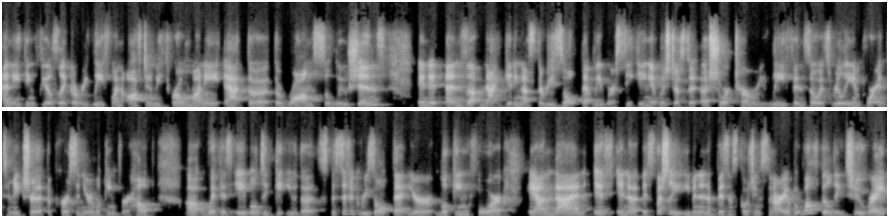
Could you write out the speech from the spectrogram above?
anything feels like a relief. When often we throw money at the the wrong solutions and it ends up not getting us the result that we were seeking. It was just a, a short term relief. And so it's really important to make sure that the person you're looking for help uh, with is able to get you the specific result that you're looking for. And then, if in a, especially even in a business coaching scenario, but wealth building too, right?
